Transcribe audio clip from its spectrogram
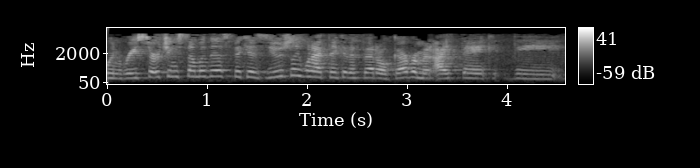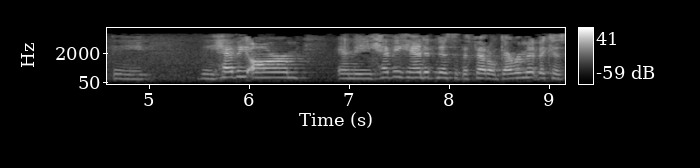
when researching some of this because usually when I think of the federal government, I think the, the, the heavy arm and the heavy-handedness of the federal government because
